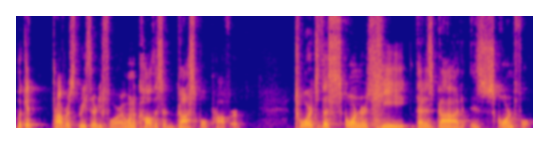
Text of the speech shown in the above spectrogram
Look at Proverbs 3:34. I want to call this a gospel proverb. Towards the scorners he, that is God, is scornful.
